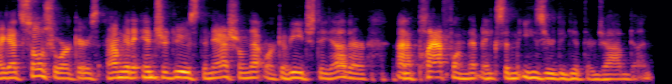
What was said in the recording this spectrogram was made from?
I got social workers. I'm going to introduce the national network of each to the other on a platform that makes them easier to get their job done.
